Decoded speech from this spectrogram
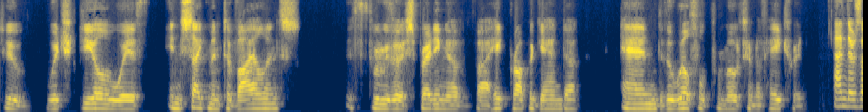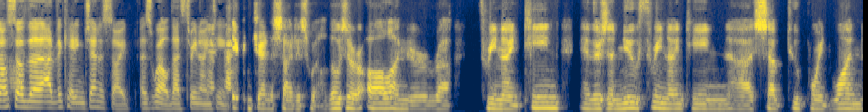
2, which deal with incitement to violence through the spreading of uh, hate propaganda and the willful promotion of hatred. And there's also the advocating genocide as well. That's 319. Advocating genocide as well. Those are all under uh, 319, and there's a new 319 uh, sub 2.1,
